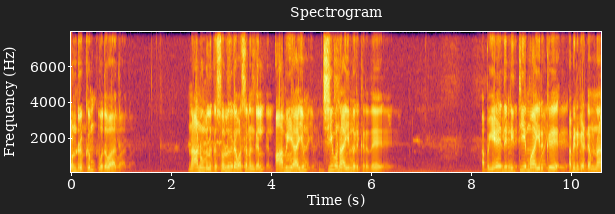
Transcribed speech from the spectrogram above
ஒன்றுக்கும் உதவாது. நான் உங்களுக்கு சொல்லுகிற வசனங்கள் ஆவியாயும் ஜீவனாயும் இருக்கிறது. அப்ப ஏன் இது நித்தியமா இருக்கு அப்படின்னு கேட்டோம்னா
